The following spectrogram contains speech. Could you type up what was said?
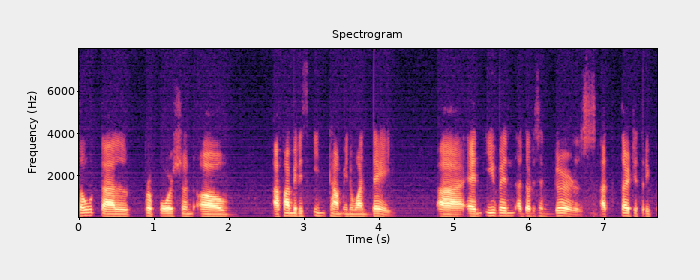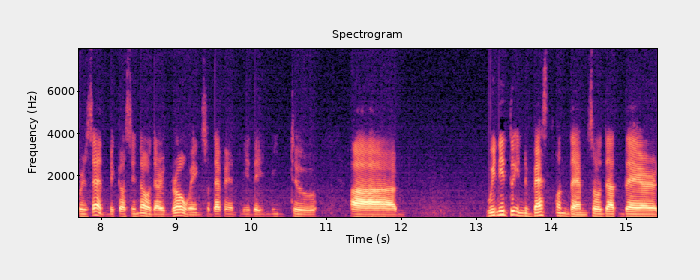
total proportion of a family's income in one day. Uh, and even adolescent girls at 33% because you know they're growing so definitely they need to uh, we need to invest on them so that their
